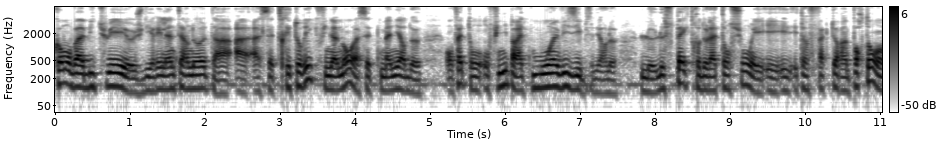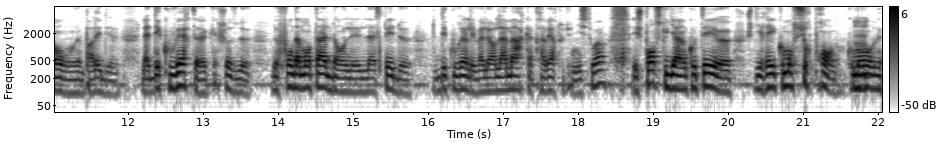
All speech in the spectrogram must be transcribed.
comme on va habituer, euh, je dirais, l'internaute à, cette rhétorique finalement, à cette manière de... En fait, on, finit par être moins visible. C'est-à-dire le, le, spectre de l'attention est, est, un facteur important. Hein. On a parlé de la découverte, quelque chose de, fondamental dans l'aspect de, découvrir les valeurs de la marque à travers toute une histoire. Et je pense qu'il y a un côté, euh, je dirais, comment surprendre, comment mmh.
